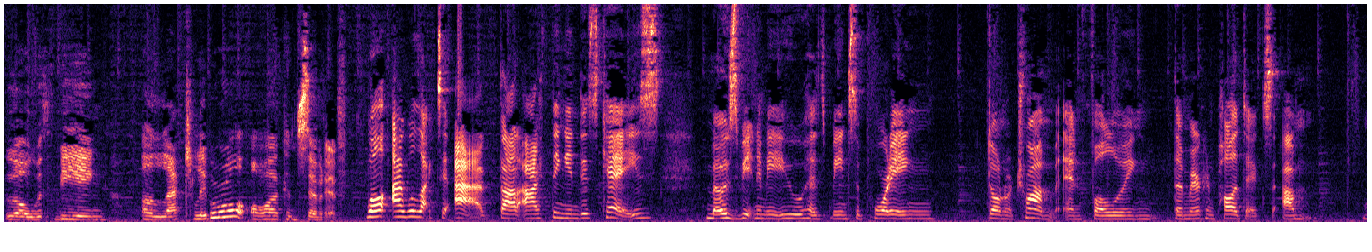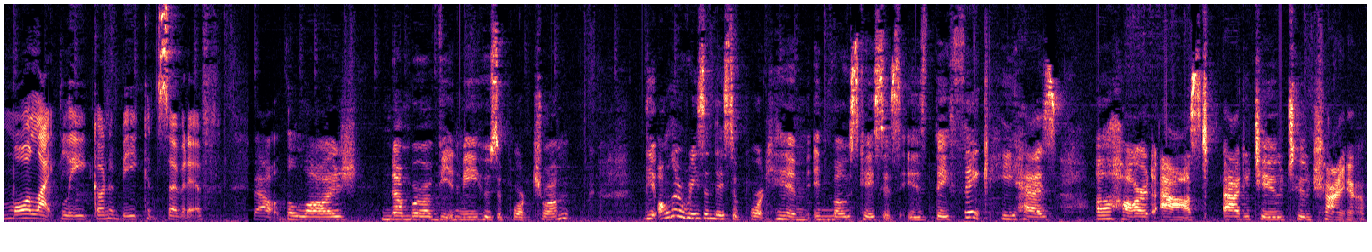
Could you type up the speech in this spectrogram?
go with being a left liberal or a conservative. Well, I would like to add that I think in this case, most Vietnamese who has been supporting Donald Trump and following the American politics are more likely going to be conservative. About the large number of Vietnamese who support Trump, the only reason they support him in most cases is they think he has a hard-assed attitude to China.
